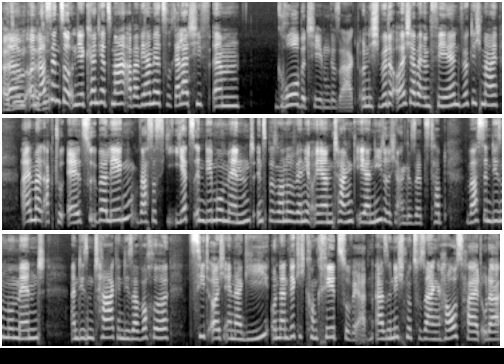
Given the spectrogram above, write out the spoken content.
Also, ähm, und also, was sind so, und ihr könnt jetzt mal, aber wir haben jetzt relativ ähm, grobe Themen gesagt. Und ich würde euch aber empfehlen, wirklich mal einmal aktuell zu überlegen, was es jetzt in dem Moment, insbesondere wenn ihr euren Tank eher niedrig angesetzt habt, was in diesem Moment, an diesem Tag, in dieser Woche zieht euch Energie und dann wirklich konkret zu werden. Also nicht nur zu sagen Haushalt oder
